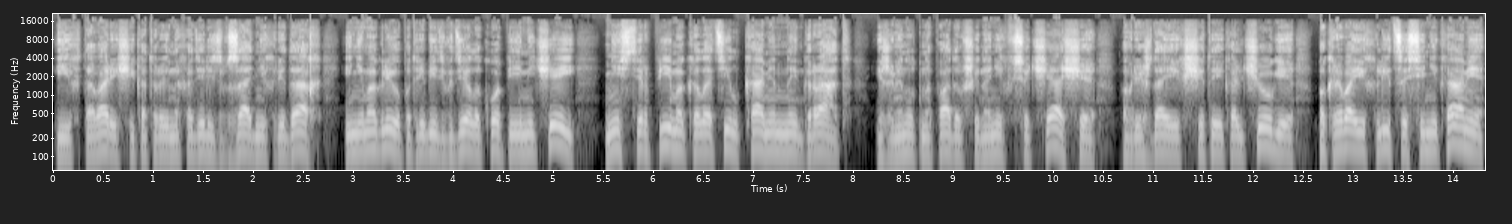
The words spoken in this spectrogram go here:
и их товарищей, которые находились в задних рядах и не могли употребить в дело копии мечей, нестерпимо колотил каменный град, ежеминутно падавший на них все чаще, повреждая их щиты и кольчуги, покрывая их лица синяками,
